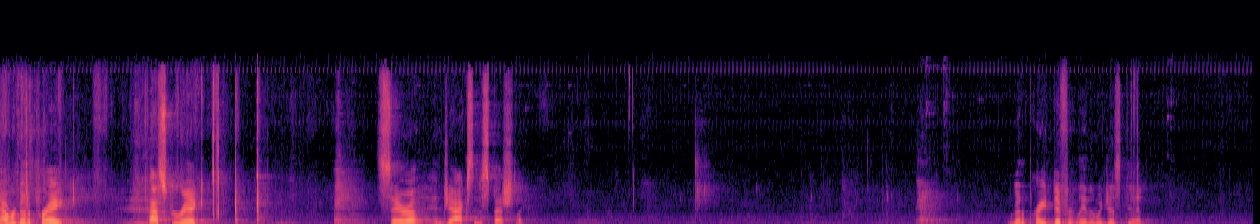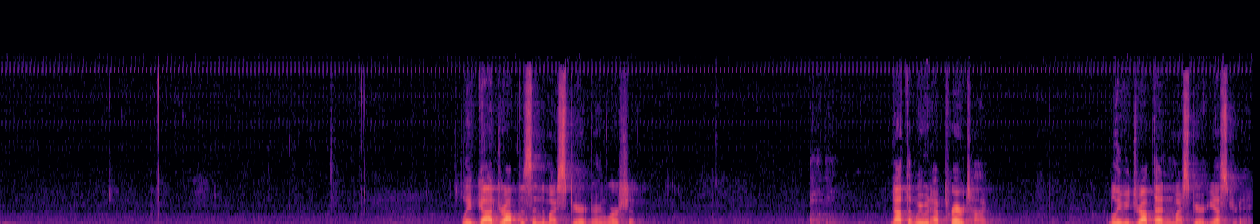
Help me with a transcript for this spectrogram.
Now we're going to pray. Pastor Rick, Sarah, and Jackson especially. We're going to pray differently than we just did. I believe God dropped this into my spirit during worship. Not that we would have prayer time. I believe He dropped that in my spirit yesterday.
